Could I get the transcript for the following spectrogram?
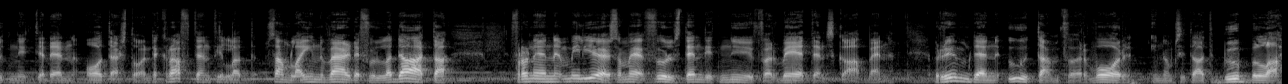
utnyttja den återstående kraften till att samla in värdefulla data från en miljö som är fullständigt ny för vetenskapen. Rymden utanför vår, inom citat, bubbla,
